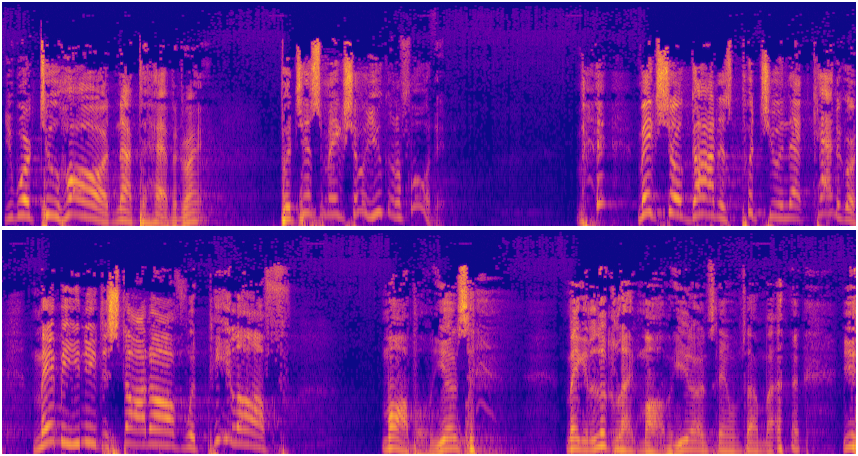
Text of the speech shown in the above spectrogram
You work too hard not to have it, right? But just make sure you can afford it. make sure God has put you in that category. Maybe you need to start off with peel off marble. You know what I'm saying? Make it look like marble. You understand what I'm talking about? you,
